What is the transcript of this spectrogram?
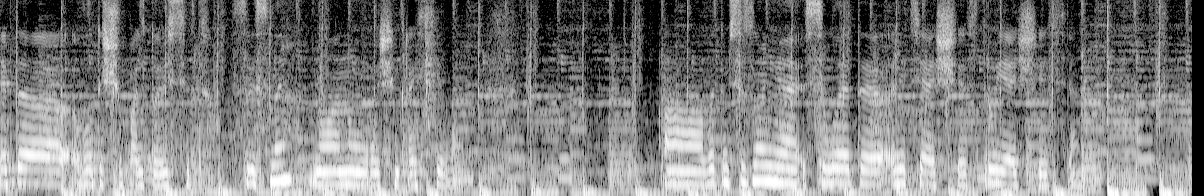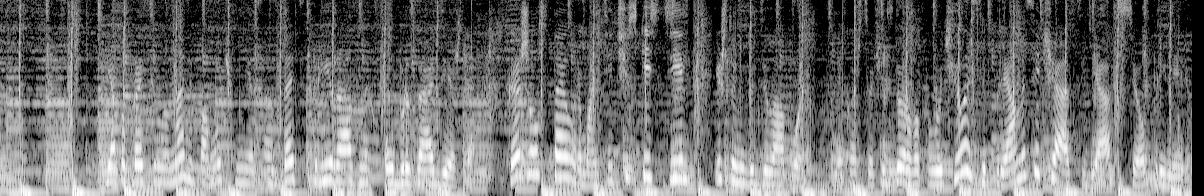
Это вот еще пальто висит с весны, но оно очень красивое. А в этом сезоне силуэты летящие, струящиеся. Я попросила Надю помочь мне создать три разных образа одежды. Casual стайл, романтический стиль и что-нибудь деловое. Мне кажется, очень здорово получилось, и прямо сейчас я все примерю.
